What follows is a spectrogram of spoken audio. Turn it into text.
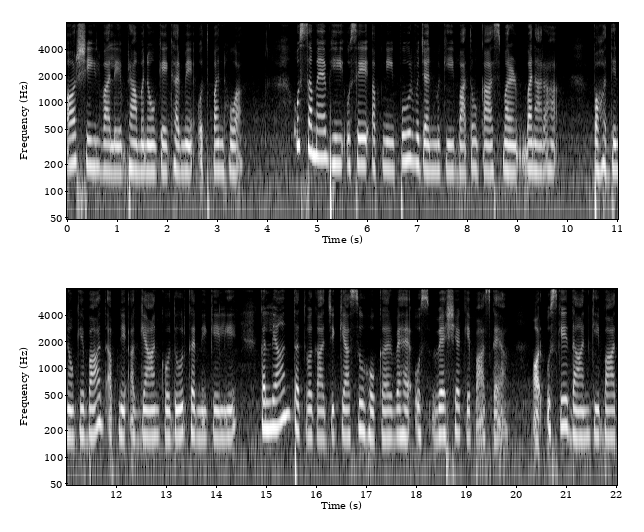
और शील वाले ब्राह्मणों के घर में उत्पन्न हुआ। उस समय भी उसे अपनी पूर्व जन्म की बातों का स्मरण बना रहा। बहुत दिनों के बाद अपने अज्ञान को दूर करने के लिए कल्याण तत्व का जिज्ञासु होकर वह उस वैश्य के पास गया और उसके दान की बात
